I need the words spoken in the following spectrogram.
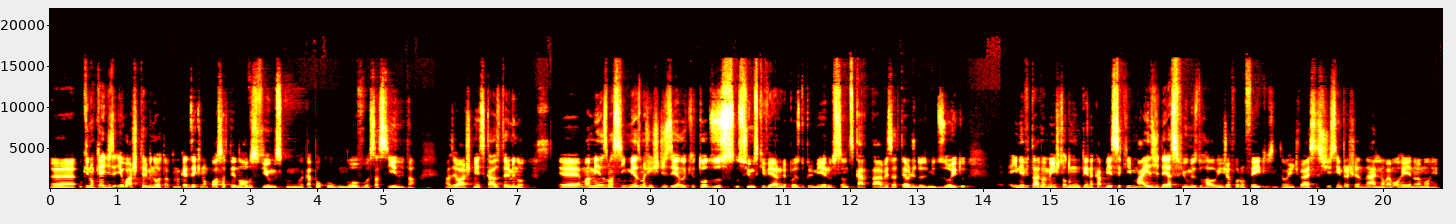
Uh, o que não quer dizer, eu acho que terminou, tá? O que não quer dizer que não possa ter novos filmes com daqui a pouco um novo assassino e tal. Mas eu acho que nesse caso terminou. É, mas mesmo assim, mesmo a gente dizendo que todos os, os, filmes que vieram depois do primeiro são descartáveis até o de 2018, inevitavelmente todo mundo tem na cabeça que mais de 10 filmes do Halloween já foram feitos. Então a gente vai assistir sempre achando, ah, ele não vai morrer, não vai morrer.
